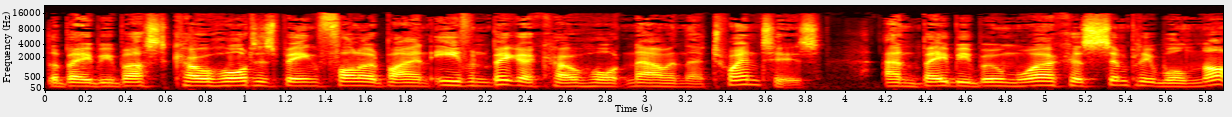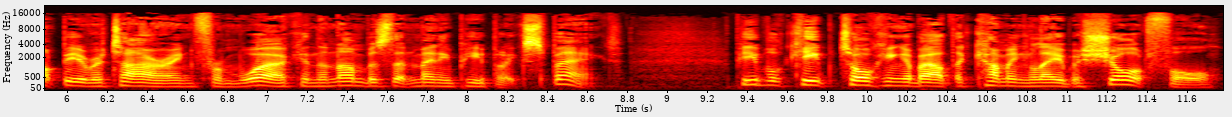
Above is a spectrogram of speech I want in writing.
The baby bust cohort is being followed by an even bigger cohort now in their 20s, and baby boom workers simply will not be retiring from work in the numbers that many people expect. People keep talking about the coming labour shortfall.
